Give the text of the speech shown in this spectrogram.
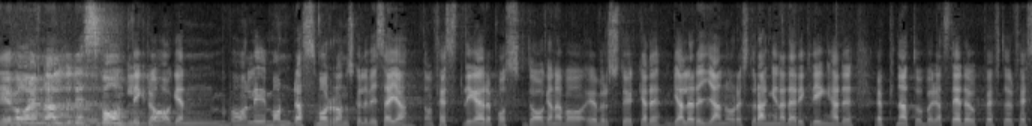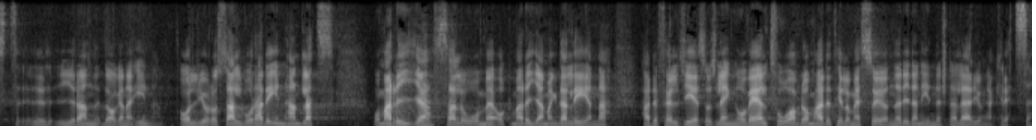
Det var en alldeles vanlig dag, en vanlig måndagsmorgon skulle vi säga. De festligare påskdagarna var överstökade. Gallerian och restaurangerna där kring hade öppnat och börjat städa upp efter festyran dagarna innan. Oljor och salvor hade inhandlats och Maria, Salome och Maria Magdalena hade följt Jesus länge och väl. Två av dem hade till och med söner i den innersta lärjungakretsen.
